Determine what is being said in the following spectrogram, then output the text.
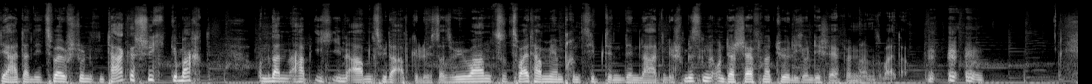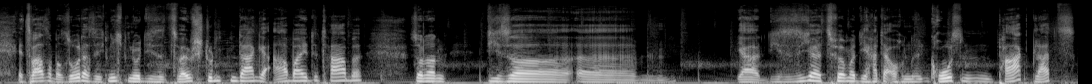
Der hat dann die 12 Stunden Tagesschicht gemacht. Und dann habe ich ihn abends wieder abgelöst. Also wir waren zu zweit, haben wir im Prinzip den, den Laden geschmissen und der Chef natürlich und die Chefin und so weiter. Jetzt war es aber so, dass ich nicht nur diese zwölf Stunden da gearbeitet habe, sondern dieser, äh, ja, diese Sicherheitsfirma, die hatte auch einen großen Parkplatz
